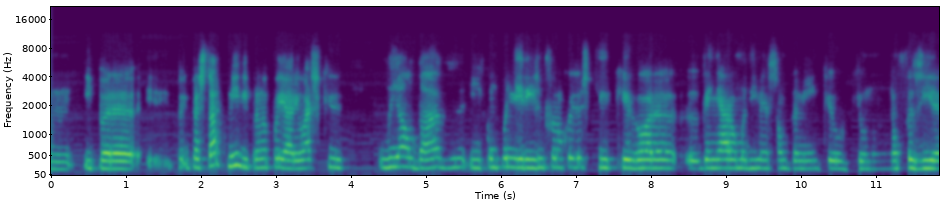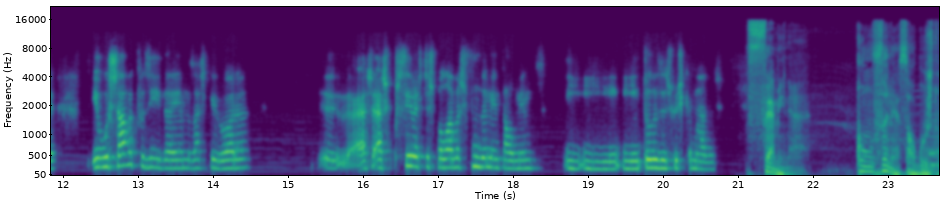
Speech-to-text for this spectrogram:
um, e para, e para estar comigo e para me apoiar. Eu acho que lealdade e companheirismo foram coisas que, que agora eh, ganharam uma dimensão para mim que eu, que eu não fazia. Eu achava que fazia ideia, mas acho que agora uh, acho, acho que percebo estas palavras fundamentalmente e, e, e em todas as suas camadas. Fémina, com Vanessa Augusto.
